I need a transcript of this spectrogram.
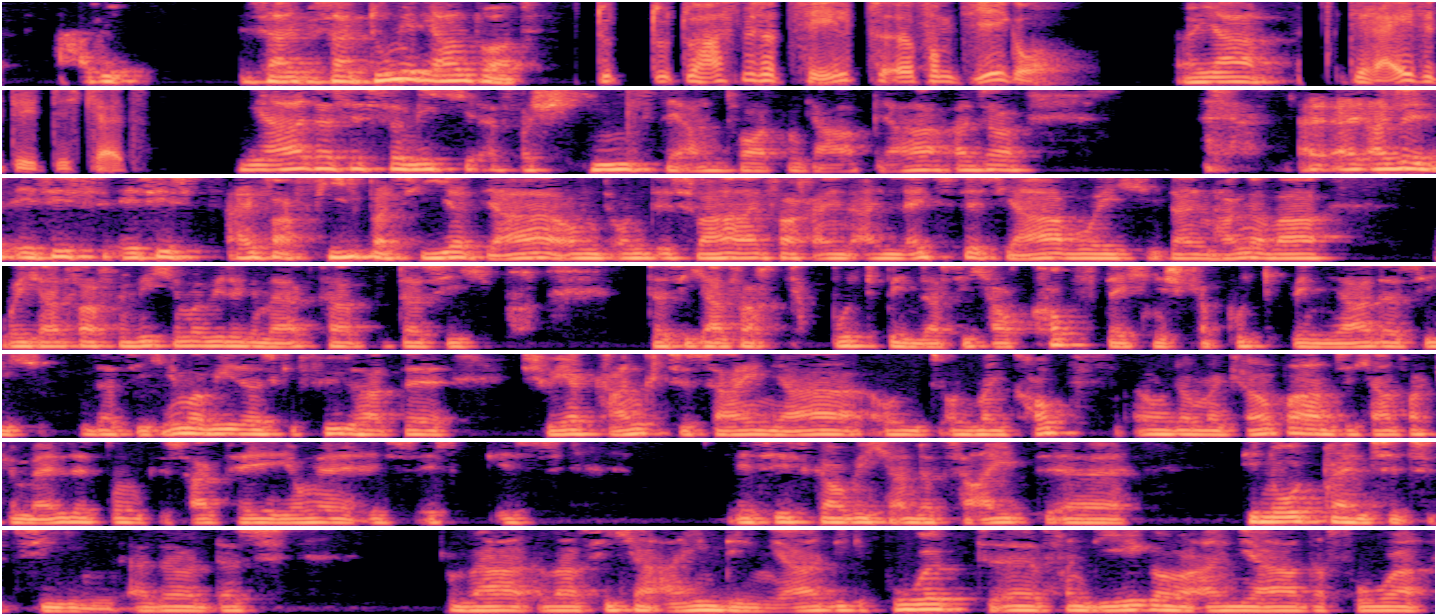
sag, sag du mir die Antwort. Du, du, du hast mir erzählt äh, vom Diego. Ah, ja. Die Reisetätigkeit. Ja, dass es für mich äh, verschiedenste Antworten gab. Ja, also also es ist, es ist einfach viel passiert, ja, und, und es war einfach ein, ein letztes Jahr, wo ich da im Hangar war, wo ich einfach für mich immer wieder gemerkt habe, dass ich, dass ich einfach kaputt bin, dass ich auch kopftechnisch kaputt bin, ja, dass ich, dass ich immer wieder das Gefühl hatte, schwer krank zu sein, ja, und, und mein Kopf oder mein Körper haben sich einfach gemeldet und gesagt, hey Junge, es, es, es, es ist, glaube ich, an der Zeit, äh, die Notbremse zu ziehen. Also das war, war sicher ein Ding, ja. Die Geburt äh, von Diego ein Jahr davor,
